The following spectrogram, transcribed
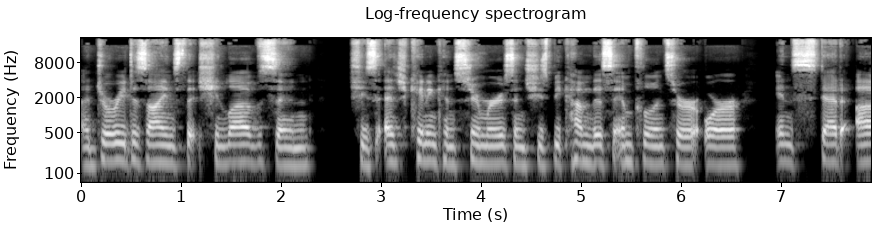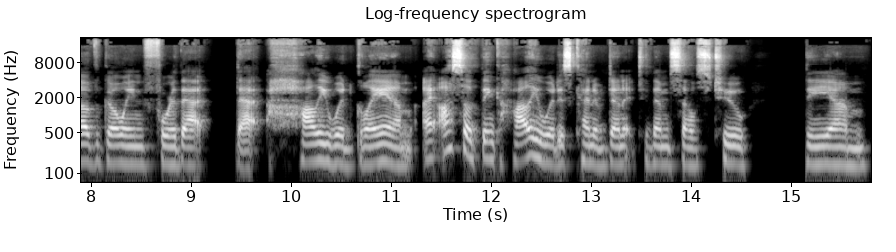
uh, jewelry designs that she loves and she's educating consumers and she's become this influencer or instead of going for that that Hollywood glam. I also think Hollywood has kind of done it to themselves too. The um,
